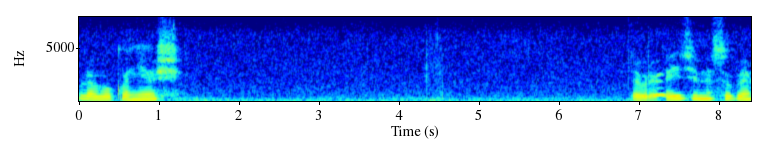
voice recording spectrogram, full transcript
Lewo konieś. Dobra, idziemy sobie.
